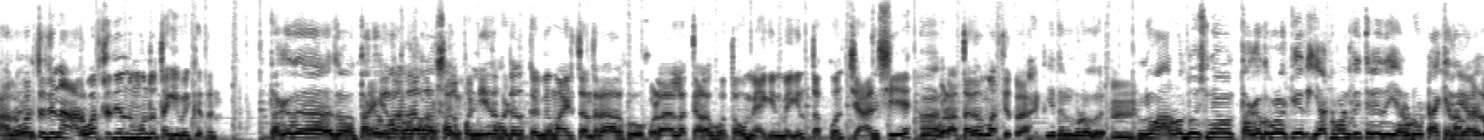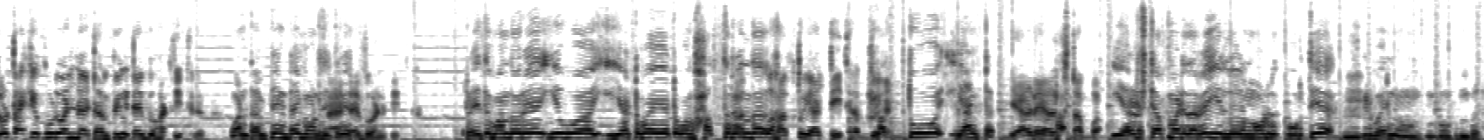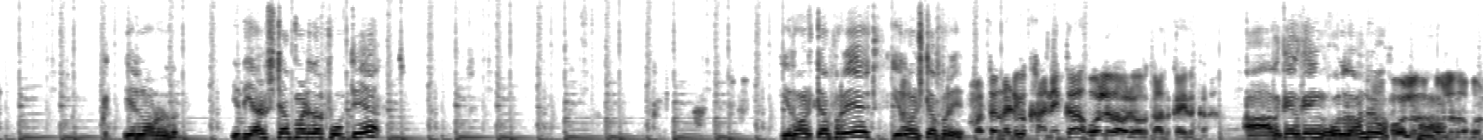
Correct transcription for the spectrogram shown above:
ಅರವತ್ತು ದಿನ ಅರವತ್ತು ದಿನ ಮುಂದೆ ತೆಗಿಬೇಕು ಇದನ್ನ. ತೆಗದ ತೆಗದ್. ಸ್ವಲ್ಪ ನೀರ್ ಹೊಡೆಯೋದು ಕಮ್ಮಿ ಮಾಡಿತ್ತಂದ್ರ ಅದು ಹುಳ ಎಲ್ಲ ತೆಳಗ್ ಹೋತಾವ್ ಮ್ಯಾಗಿನ್ ಮ್ಯಾಗಿನ್ ತಕ್ಕೊಂಡ್ ಚಾನ್ಸಿ. ಹುಳ ತೆಗದ್ ಮತ್ತೆ ಇದ್ರ ಇದನ್ನ ಬಿಡೋದ್ರಿ. ನೀವು ಅರವತ್ ದಿವಸ ನೀವು ತೆಗದ ಬಳಕೆ ಎಟ್ ಹೊಂಟೈತ್ರಿ ಇದು ಎರಡು ಟಾಕಿದ ಎರಡು ಟಾಕಿ ಕೂಡಿ ಒಂದ್ ಡಂಪಿಂಗ್ ಟೈಪ್ ಹೊಡ್ತೈತ್ರಿ ಒಂದ್ ಡಂಪಿಂಗ್ ಟೈಪ್ ಹೊಂಟೈತ್ರಿ? ಟೈಪ್ ಹೊಡ್ತೈತಿ ರೈತ ಬಂದವ್ರೆ ಇವು ಎಟ್ ಬೈ ಎಟ್ ಒಂದ್ ಹತ್ತರಿಂದ ಹತ್ತು ಹತ್ತು ಎಂಟ್ ಎರಡ್ ಎರಡ್ ಸ್ಟೆಪ್ ಎರಡು ಸ್ಟೆಪ್ ಮಾಡಿದಾರ್ರಿ ಇಲ್ಲಿ ನೋಡ್ರಿ ಪೂರ್ತಿ. ಇಲ್ಲಿ ಬರ್ರಿ ನೀವು ಇಲ್ಲಿ ನೋಡ್ರಿ ಇದು ಎರಡು ಸ್ಟೆಪ್ ಮಾಡಿದಾರೆ ಪೂರ್ತಿ ಇದೊಂದು ಸ್ಟೆಪ್ ರೀ ಇದೊಂದು ಸ್ಟೆಪ್ ರೀ ಮತ್ತೆ ನಡುವೆ ಖಾನೆಕ ಹೋಲ್ ಇದಾವ್ರಿ ಅದಕ್ಕ ಅದಕ್ಕ ಇದಕ್ಕ ಆ, ಅದಕ್ಕೆ ಇದಕ್ಕೆ ಹಿಂಗ್? ಹೋಲ್ ಹಾ. ಹೋಲ್ ಹೋಲ್ ಅದಾವ.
